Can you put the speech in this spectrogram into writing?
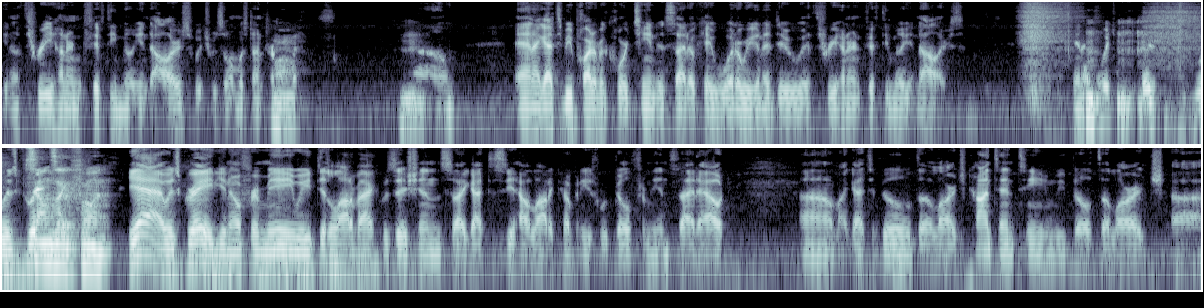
you know three hundred and fifty million dollars, which was almost unheard of. Mm. Um, and I got to be part of a core team to decide, okay, what are we going to do with three hundred and fifty million dollars? You know, which was, was great. Sounds like fun. Yeah, it was great. You know, for me, we did a lot of acquisitions, so I got to see how a lot of companies were built from the inside out. Um, I got to build a large content team. We built a large uh,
